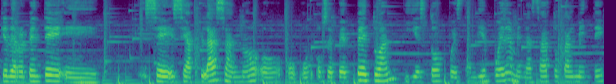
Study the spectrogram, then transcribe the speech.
que de repente eh, se, se, aplazan, ¿no? O, o, se perpetúan y esto pues también puede amenazar totalmente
